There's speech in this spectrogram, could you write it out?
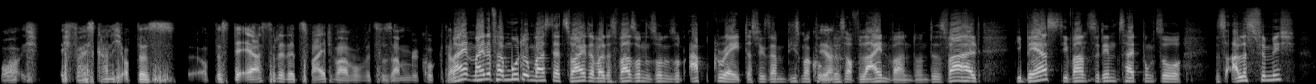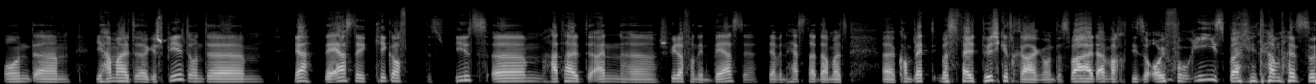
boah, ich, ich weiß gar nicht, ob das, ob das der erste oder der zweite war, wo wir zusammen geguckt haben. Mein, meine Vermutung war es der zweite, weil das war so ein, so ein, so ein Upgrade, dass wir gesagt haben, diesmal gucken Ja. wir es auf Leinwand. Und das war halt, die Bears, die waren zu dem Zeitpunkt so, das ist alles für mich. Und ähm, die haben halt äh, gespielt und ähm, ja, der erste Kickoff des Spiels ähm, hat halt ein äh, Spieler von den Bears, der Devin Hester damals, äh, komplett übers Feld durchgetragen. Und das war halt einfach diese Euphorie ist bei mir damals so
